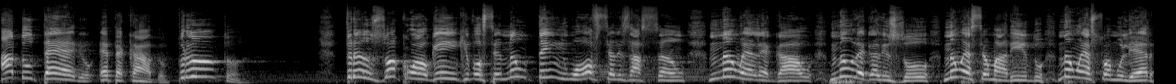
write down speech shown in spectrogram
Adultério é pecado. Pronto. Transou com alguém que você não tem uma oficialização, não é legal, não legalizou, não é seu marido, não é sua mulher,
